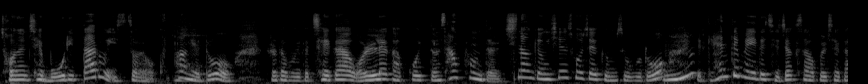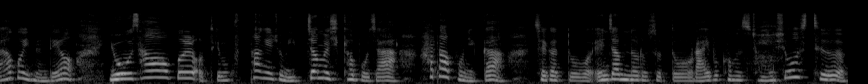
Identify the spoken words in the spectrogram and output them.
저는 제 몰이 따로 있어요. 쿠팡에도. 그러다 보니까 제가 원래 갖고 있던 상품들 친환경 신소재 금속으로 음? 이렇게 핸드메이드 제작 사업을 제가 하고 있는데요. 요 사업을 어떻게 보면 쿠팡에 좀 입점을 시켜보자 하다 보니까 제가 또 N잡러로서 또 라이브 커머스 전문 쇼호스트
